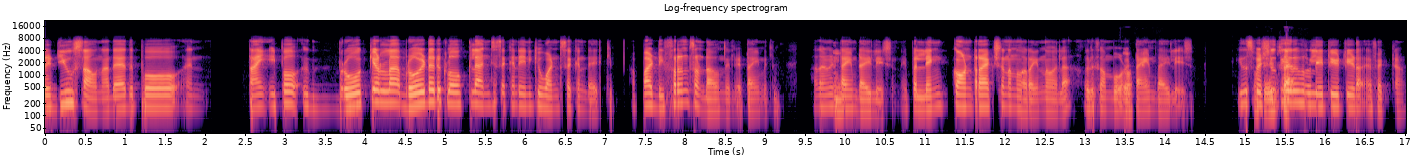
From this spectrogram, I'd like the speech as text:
റെഡ്യൂസ് ആവുന്നത് അതായത് ഇപ്പോ ഇപ്പോ ബ്രോയ്ക്കുള്ള ബ്രോയുടെ ഒരു ക്ലോക്കിൽ അഞ്ച് സെക്കൻഡ് എനിക്ക് വൺ സെക്കൻഡ് ആയിരിക്കും. അപ്പൊ ആ ഡിഫറൻസ് ഉണ്ടാവുന്നില്ലേ ടൈമിൽ അതാണ് ടൈം ഡൈലേഷൻ ഇപ്പൊ ലെങ് കോൺട്രാക്ഷൻ എന്ന് പറയുന്ന പോലെ ഒരു സംഭവം. ടൈം ഡൈലേഷൻ ഇത് സ്പെഷ്യൽ തിയറി റിലേറ്റിവിറ്റിയുടെ എഫക്റ്റ് ആണ്.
